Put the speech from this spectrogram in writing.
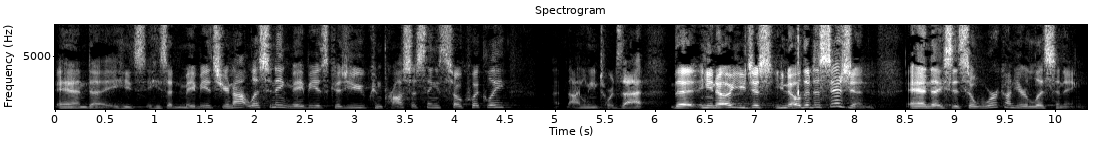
And uh, he, he said, maybe it's you're not listening. Maybe it's because you can process things so quickly. I lean towards that. That, you know, you just, you know the decision. And uh, he said, so work on your listening.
